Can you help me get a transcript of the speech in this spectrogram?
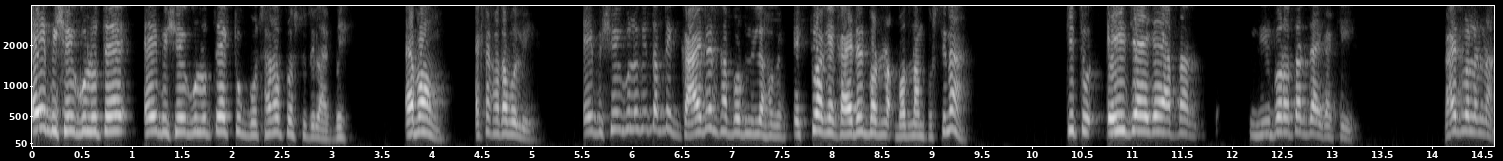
এই বিষয়গুলোতে এই বিষয়গুলোতে একটু গোছানো প্রস্তুতি লাগবে। এবং একটা কথা বলি, এই বিষয়গুলো কিন্তু আপনি গাইডের সাপোর্ট নিলে হবে। একটু আগে গাইডের বদনাম করছি না? কিন্তু এই জায়গায় আপনার নির্ভরতার জায়গা কি? গাইড বলেন না।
